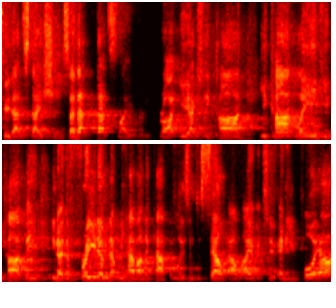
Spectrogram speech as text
to that station. So that that's slavery, right? You actually can't, you can't leave, you can't be, you know, the freedom that we have under capitalism to sell our labour to any employer,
